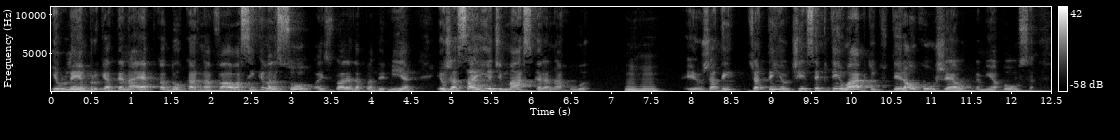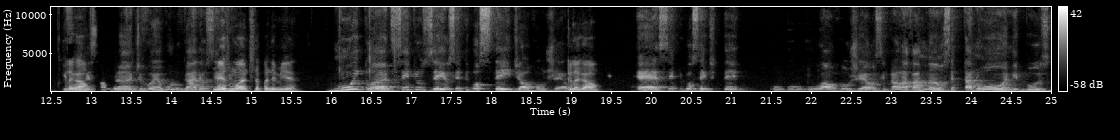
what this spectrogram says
Eu lembro que até na época do carnaval, assim que lançou a história da pandemia, eu já saía de máscara na rua. Uhum. Eu já tenho, já tenho, eu tinha, sempre tenho o hábito de ter álcool gel na minha bolsa. Que Legal. Vou em restaurante, vou em algum lugar. Eu Mesmo antes da pandemia? Muito antes, sempre usei, eu sempre gostei de álcool gel. Que legal. É, sempre gostei de ter o, o, o álcool gel, assim, para lavar a mão. Você está no ônibus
